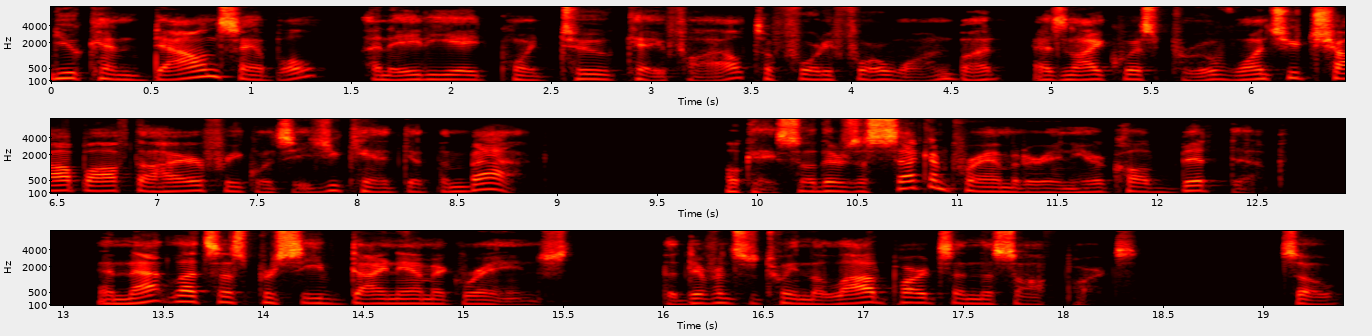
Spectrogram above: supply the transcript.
You can downsample an 88.2K file to 44.1, but as Nyquist proved, once you chop off the higher frequencies, you can't get them back. Okay, so there's a second parameter in here called bit depth, and that lets us perceive dynamic range, the difference between the loud parts and the soft parts. So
